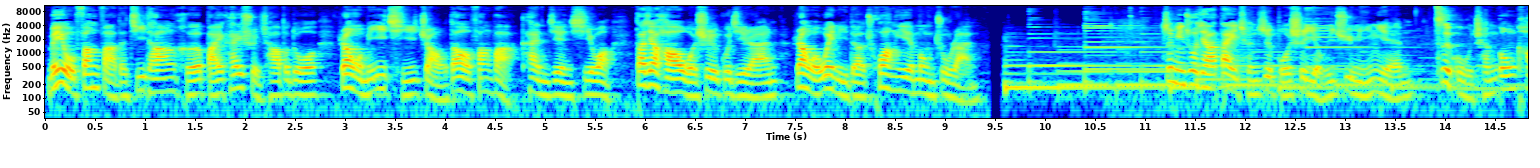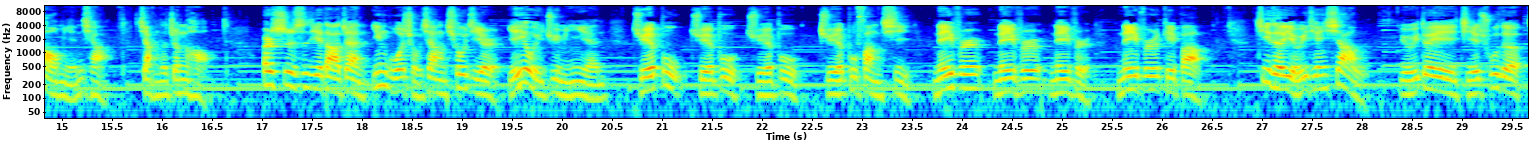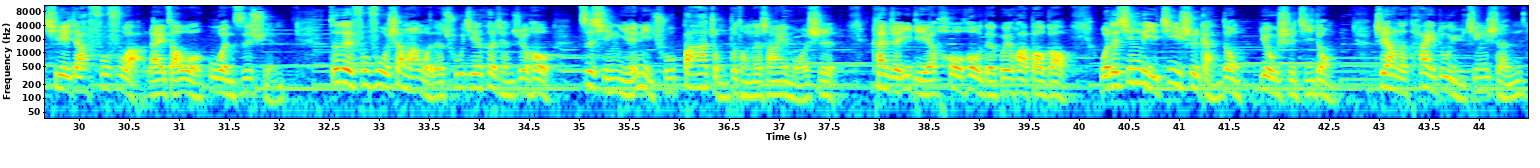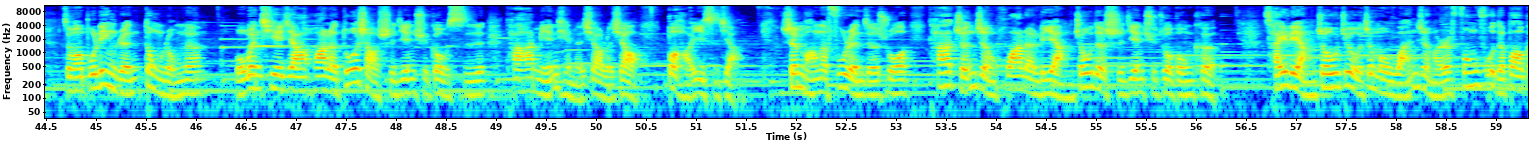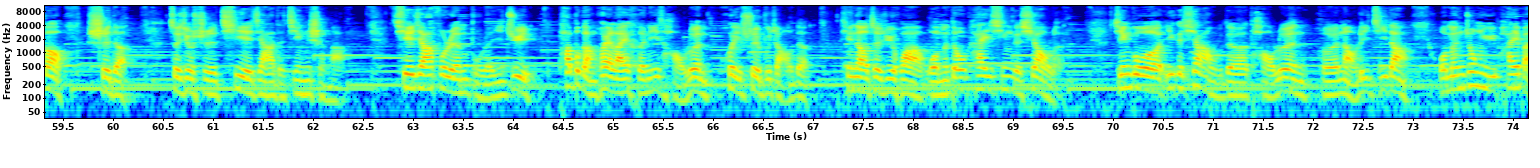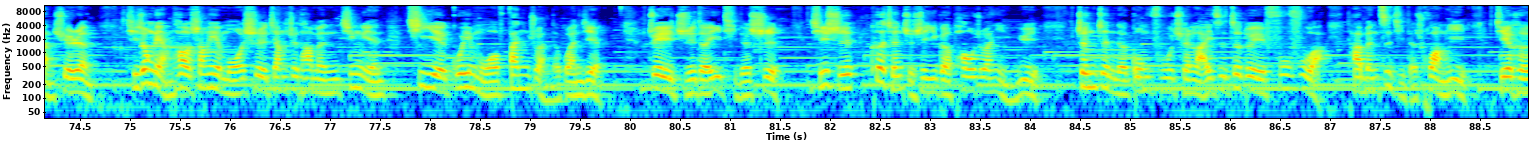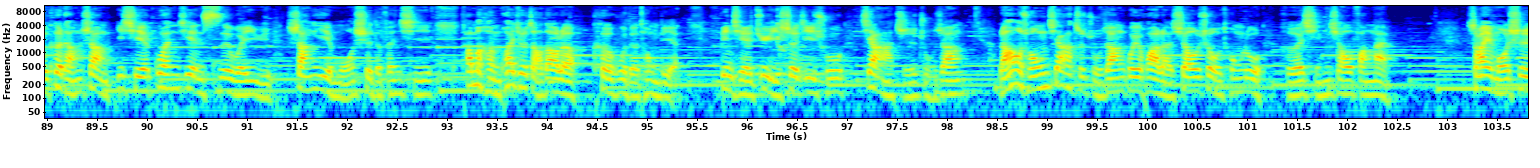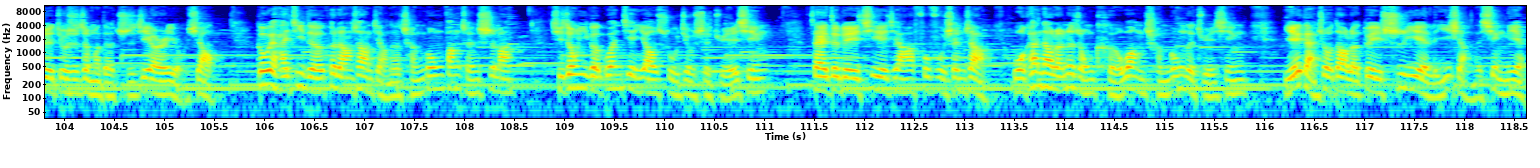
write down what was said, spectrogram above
没有方法的鸡汤和白开水差不多，让我们一起找到方法，看见希望。大家好，我是顾吉然，让我为你的创业梦助燃。知名作家戴承志博士有一句名言：“自古成功靠勉强”，讲得真好。二次世界大战，英国首相丘吉尔也有一句名言：“绝不，绝不，绝不，绝不放弃，Never, never, never, never give up。”记得有一天下午。有一对杰出的企业家夫妇啊，来找我顾问咨询。这对夫妇上完我的初阶课程之后，自行研拟出八种不同的商业模式。看着一叠厚厚的规划报告，我的心里既是感动又是激动。这样的态度与精神，怎么不令人动容呢？我问企业家花了多少时间去构思，他腼腆地笑了笑，不好意思讲。身旁的夫人则说，他整整花了两周的时间去做功课，才两周就有这么完整而丰富的报告。是的，这就是企业家的精神啊！企业家夫人补了一句：“他不赶快来和你讨论，会睡不着的。”听到这句话，我们都开心地笑了。经过一个下午的讨论和脑力激荡，我们终于拍板确认，其中两套商业模式将是他们今年企业规模翻转的关键。最值得一提的是，其实课程只是一个抛砖引玉，真正的功夫全来自这对夫妇啊，他们自己的创意，结合课堂上一些关键思维与商业模式的分析，他们很快就找到了客户的痛点。并且据以设计出价值主张，然后从价值主张规划了销售通路和行销方案。商业模式就是这么的直接而有效。各位还记得课堂上讲的成功方程式吗？其中一个关键要素就是决心。在这对企业家夫妇身上，我看到了那种渴望成功的决心，也感受到了对事业理想的信念。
